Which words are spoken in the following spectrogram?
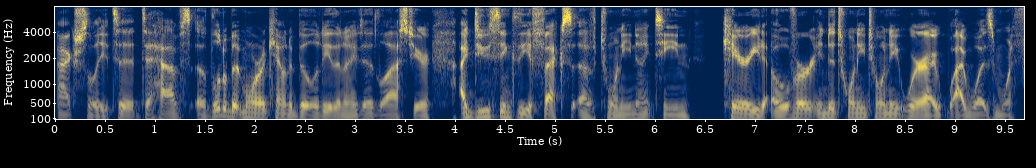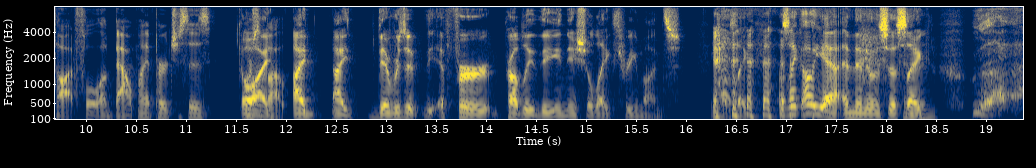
actually to to have a little bit more accountability than I did last year. I do think the effects of 2019 carried over into 2020 where I I was more thoughtful about my purchases. Oh, I, I, I, there was a for probably the initial like three months. I was like, I was like, oh yeah, and then it was just like, mm-hmm.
